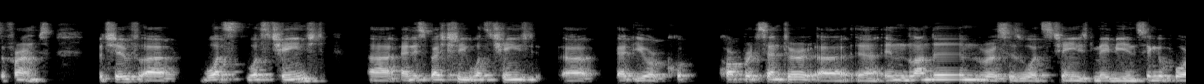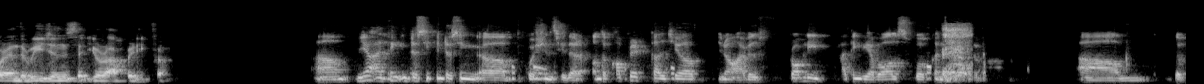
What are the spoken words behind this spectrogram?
the firms. But Shiv, uh, what's what's changed, uh, and especially what's changed uh, at your corporate center uh, uh, in London versus what's changed maybe in Singapore and the regions that you're operating from? Um, yeah, I think interesting, interesting uh, questions here. On the corporate culture, you know, I will probably, I think we have all spoken about um, the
